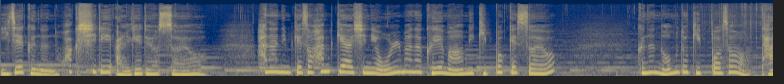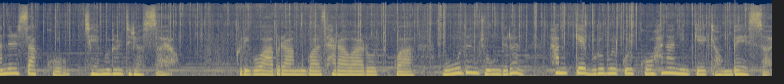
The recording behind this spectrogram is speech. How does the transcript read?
이제 그는 확실히 알게 되었어요. 하나님께서 함께 하시니 얼마나 그의 마음이 기뻤겠어요? 그는 너무도 기뻐서 단을 쌓고 재물을 드렸어요. 그리고 아브라함과 사라와 롯과 모든 종들은 함께 무릎을 꿇고 하나님께 경배했어요.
